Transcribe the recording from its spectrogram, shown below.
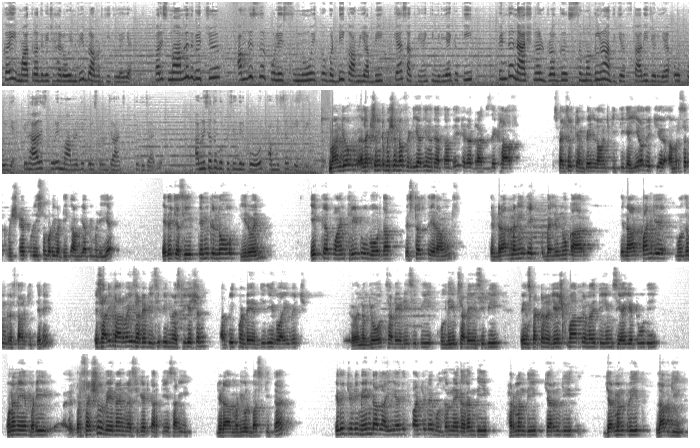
ਕਈ ਮਾਤਰਾ ਦੇ ਵਿੱਚ ਹੈਰੋਇਨ ਵੀ ਬਰਾਮਦ ਕੀਤੀ ਗਈ ਹੈ। ਪਰ ਇਸ ਮਾਮਲੇ ਦੇ ਵਿੱਚ ਅੰਮ੍ਰਿਤਸਰ ਪੁਲਿਸ ਨੂੰ ਇੱਕ ਵੱਡੀ ਕਾਮਯਾਬੀ ਕਹਿ ਸਕਦੇ ਹਾਂ ਕਿ ਮਿਲੀ ਹੈ ਕਿਉਂਕਿ ਇੰਟਰਨੈਸ਼ਨਲ ਡਰੱਗ ਸਮਗਲਰਾਂ ਦੀ ਗ੍ਰਿਫਤਾਰੀ ਜਿਹੜੀ ਹੈ ਉਹ ਹੋਈ ਹੈ। ਫਿਲਹਾਲ ਇਸ ਪੂਰੇ ਮਾਮਲੇ ਦੀ ਪੁਲਿਸ ਵੱਲੋਂ ਜਾਂਚ ਕੀਤੀ ਜਾ ਰਹੀ ਹੈ। ਅੰਮ੍ਰਿਤਸਰ ਤੋਂ ਗੁਰਪ੍ਰੀਤ ਸਿੰਘ ਦੀ ਰਿਪੋਰਟ, ਅੰਮ੍ਰਿਤਸਰ ਕੇਸਰੀ। ਮਾਨਯੋਗ ਇਲੈਕਸ਼ਨ ਕਮਿਸ਼ਨ ਆਫ ਇੰਡੀਆ ਦੀਆਂ ਹਦਾਇਤਾਂ ਤੇ ਜਿਹੜਾ ਡਰੱਗਸ ਦੇ ਖਿਲਾਫ ਸਪੈਸ਼ਲ ਕੈਂਪੇਨ ਲਾਂਚ ਕੀਤੀ ਗਈ ਹੈ, ਉਹਦੇ ਚ ਅੰਮ੍ਰਿਤਸਰ ਕਮਿਸ਼ਨਰੇਟ ਪੁਲਿਸ ਨੂੰ ਬੜੀ ਵੱਡੀ ਕਾਮਯਾਬੀ ਮਿਲੀ ਹੈ। ਇਹਦੇ ਚ ਅਸੀਂ 3 ਕਿਲੋ ਹੀਰੋਇਨ 1.32 ਬੋਰ ਦਾ ਪਿਸਟਲ ਤੇ ਰਾਉਂਡਸ ਤੇ ਡਰਗ ਮਨੀ ਤੇ ਇੱਕ ਬੈਲੂਨੋ ਕਾਰ ਤੇ ਨਾਲ ਪੰਜ ਮੁਲਜ਼ਮ ਗ੍ਰਿਫਤਾਰ ਕੀਤੇ ਨੇ। ਇਹ ਸਾਰੀ ਕਾਰਵਾਈ ਸਾਡੇ ਡੀਸੀਪੀ ਇਨਵੈਸਟੀਗੇਸ਼ਨ ਹਰਪ੍ਰੀਤ ਪੰਡੇਰ ਜੀ ਦੀ ਅਗਵਾਈ ਵਿੱਚ ਨਵਜੋਤ ਸਾਡੇ ਏਡੀਸੀਪੀ ਕੁਲਦੀਪ ਸਾਡੇ ਏਸੀਪੀ ਤੇ ਇੰਸਪੈਕਟਰ ਰਜੇਸ਼ ਕੁਮਾਰ ਤੇ ਉਹਨਾਂ ਦੀ ਟੀਮ ਸੀਆਈਏ 2 ਦੀ। ਉਹਨਾਂ ਨੇ ਬੜੀ ਪ੍ਰੋਫੈਸ਼ਨਲ ਵੇ ਨਾਲ ਇਨਵੈਸਟੀਗੇਟ ਕਰਕੇ ਸਾਰੀ ਜਿਹੜਾ ਮੋਡਿਊਲ ਬਸਟ ਕੀਤਾ। ਇਹਦੇ ਵਿੱਚ ਜਿਹੜੀ ਮੇਨ ਗੱਲ ਆਈ ਹੈ, ਇਹਦੇ ਵਿੱਚ ਪੰਜ ਜਿਹੜੇ ਮੁਲਜ਼ਮ ਨੇ, ਗਗਨਦੀਪ, ਹਰਮਨਦੀਪ, ਚਰਨਜੀਤ, ਜਰਮਨਪ੍ਰੀਤ, ਲਵਜੀਤ।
